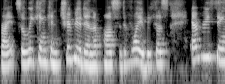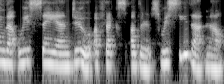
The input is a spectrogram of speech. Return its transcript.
right? So we can contribute in a positive way because everything that we say and do affects others. We see that now.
